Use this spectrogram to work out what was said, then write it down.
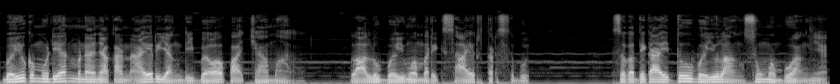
Bayu kemudian menanyakan air yang dibawa Pak Jamal. lalu Bayu memeriksa air tersebut. Seketika itu Bayu langsung membuangnya.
